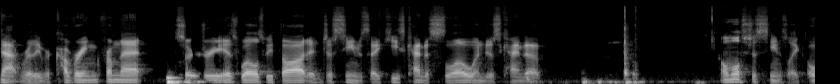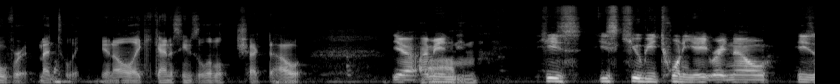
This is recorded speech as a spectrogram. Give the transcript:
not really recovering from that surgery as well as we thought. It just seems like he's kind of slow and just kind of almost just seems like over it mentally. You know, like he kind of seems a little checked out. Yeah, I mean, um, he's he's QB twenty eight right now. He's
